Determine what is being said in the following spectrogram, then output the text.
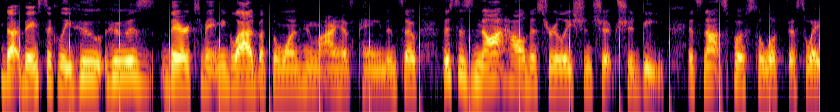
that basically who who is there to make me glad but the one whom I have pained. And so this is not how this relationship should be. It's not supposed to look this way.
